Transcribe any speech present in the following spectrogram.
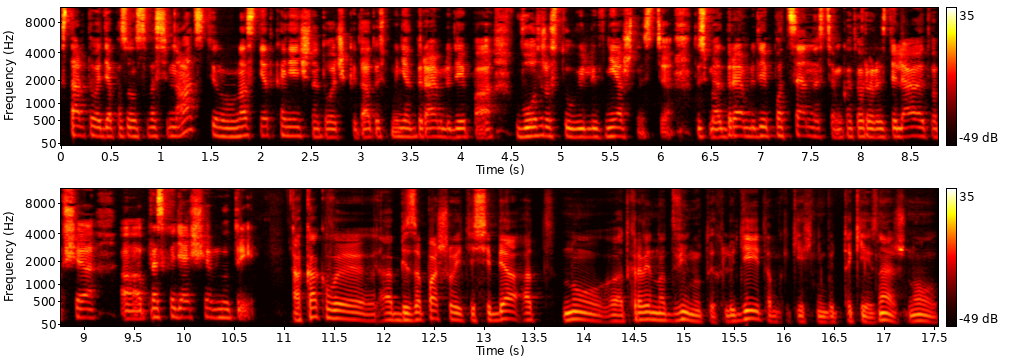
стартовый диапазон с 18, но у нас нет конечной точки, да, то есть мы не отбираем людей по возрасту или внешности, то есть мы отбираем людей по ценностям, которые разделяют вообще э, происходящее внутри. А как вы обезопашиваете себя от, ну, откровенно двинутых людей, там, каких-нибудь таких, знаешь, ну,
